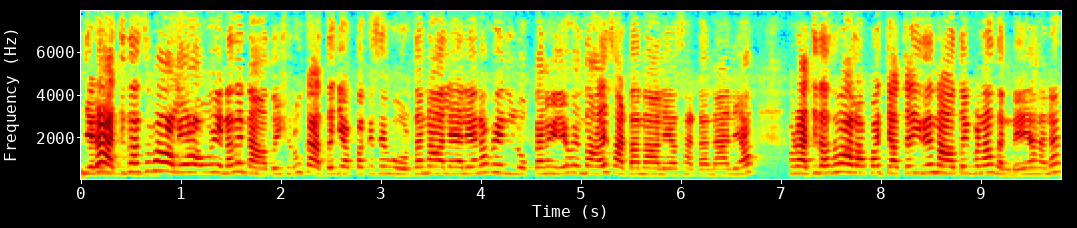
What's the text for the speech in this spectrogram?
ਜਿਹੜਾ ਅੱਜ ਦਾ ਸਵਾਲ ਆ ਉਹ ਇਹਨਾਂ ਦੇ ਨਾਂ ਤੋਂ ਸ਼ੁਰੂ ਕਰਦੇ ਜੇ ਆਪਾਂ ਕਿਸੇ ਹੋਰ ਦਾ ਨਾਂ ਲੈ ਲਿਆ ਨਾ ਫਿਰ ਲੋਕਾਂ ਨੂੰ ਇਹ ਹੋ ਜਾਂਦਾ ਆਏ ਸਾਡਾ ਨਾਂ ਲਿਆ ਸਾਡਾ ਨਾਂ ਲਿਆ। ਹੁਣ ਅੱਜ ਦਾ ਸਵਾਲ ਆਪਾਂ ਚਾਚਾ ਜੀ ਦੇ ਨਾਂ ਤੋਂ ਹੀ ਬਣਾ ਦਿੰਦੇ ਆ ਹਨਾ?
